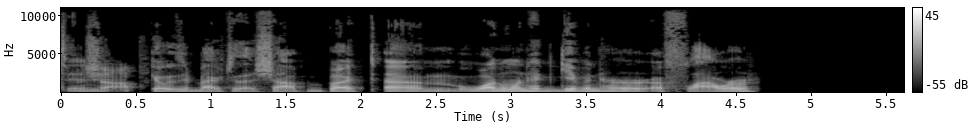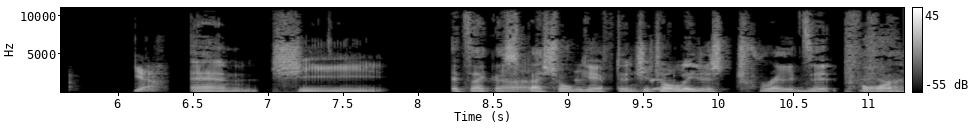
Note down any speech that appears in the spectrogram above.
the and shop. goes back to that shop. But um, one one had given her a flower. Yeah. and she, it's like a Uh, special the- gift, and she totally just trades it for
